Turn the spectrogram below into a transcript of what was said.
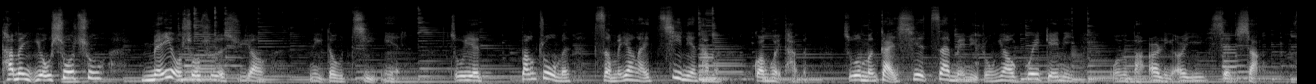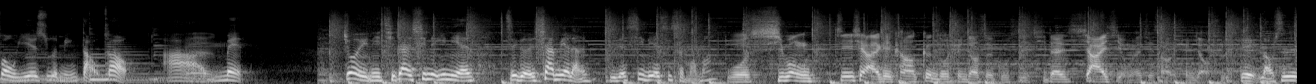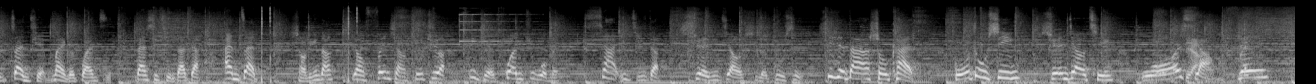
他们有说出没有说出的需要，你都纪念。主也帮助我们怎么样来纪念他们，关怀他们。主，我们感谢赞美你，荣耀归给你。我们把二零二一献上，奉耶稣的名祷告，阿门。Joy，你期待新的一年这个下面两集的系列是什么吗？我希望接下来可以看到更多宣教师的故事，期待下一集我们要介绍的宣教师。对，老师暂且卖个关子，但是请大家按赞、小铃铛要分享出去了，并且关注我们下一集的宣教师的故事。谢谢大家收看《国度星宣教情》，我想飞。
